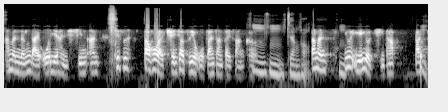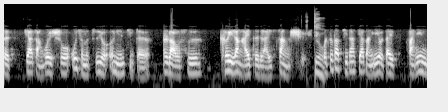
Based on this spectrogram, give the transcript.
他们能来，我也很心安。其实到后来，全校只有我班上在上课。嗯嗯，这样好。当然，因为也有其他班的家长会说，为什么只有二年级的老师可以让孩子来上学？对，我知道其他家长也有在反映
